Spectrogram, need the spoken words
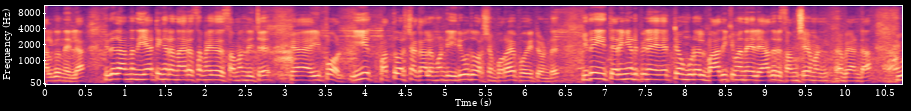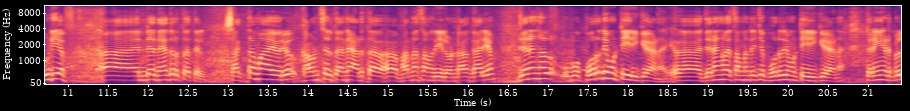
നൽകുന്നില്ല. ഇത് കാരണം നെയ്യാറ്റിങ്കര നഗരസഭയെ സംബന്ധിച്ച് ഇപ്പോൾ ഈ പത്ത് വർഷക്കാലം കൊണ്ട് ഇരുപത് വർഷം പുറകെ പോയിട്ടുണ്ട്. ഇത് ഈ തെരഞ്ഞെടുപ്പിനെ ഏറ്റവും കൂടുതൽ ബാധിക്കുമെന്നതിൽ യാതൊരു സംശയം വേണ്ട. യു ഡി എഫ് എന്റെ നേതൃത്വത്തിൽ ശക്തമായൊരു കൗൺസിൽ തന്നെ അടുത്ത ഭരണസമിതിയിൽ ഉണ്ടാകും കാര്യം ജനങ്ങൾ പൊറുതിമുട്ടിയിരിക്കുകയാണ്. ജനങ്ങളെ സംബന്ധിച്ച് പൊറുതിമുട്ടിയിരിക്കുകയാണ്. തെരഞ്ഞെടുപ്പിൽ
